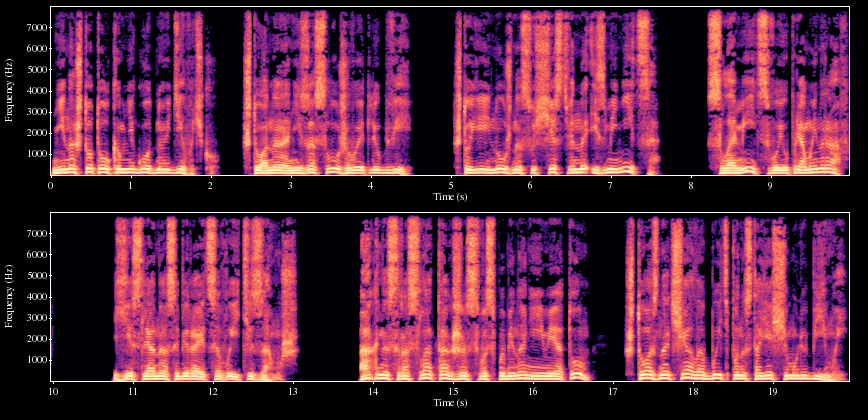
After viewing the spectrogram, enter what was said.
ни на что толком негодную девочку, что она не заслуживает любви, что ей нужно существенно измениться, сломить свой упрямый нрав, если она собирается выйти замуж. Агнес росла также с воспоминаниями о том, что означало быть по-настоящему любимой,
